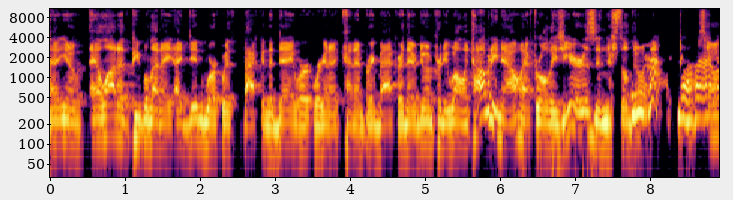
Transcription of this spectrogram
uh, you know, a lot of people that I, I, did work with back in the day, we're, we're going to kind of bring back, or they're doing pretty well in comedy now after all these years, and they're still doing it. So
